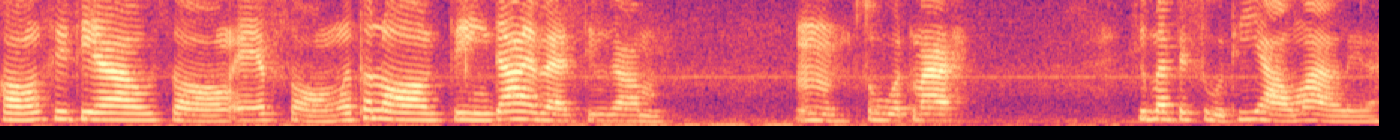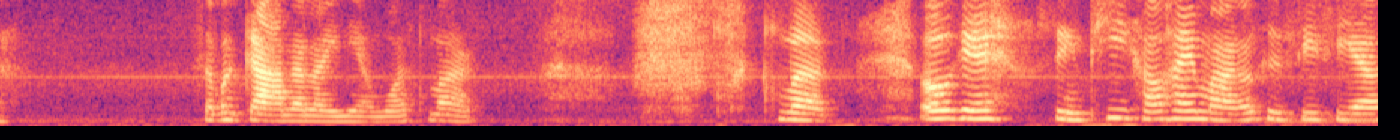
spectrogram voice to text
ของ CCl 2 F 2เมื่อทดลองจริงได้80กรัม อืม สูตรมา คือมันเป็นสูตรที่ยาวมากเลยนะสมการอะไรเนี่ยวอสมาก มาก โอเค สิ่งที่เขาให้มาก็คือ CCl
